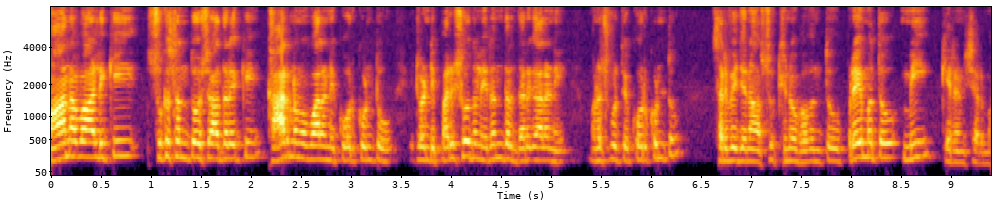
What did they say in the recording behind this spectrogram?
మానవాళికి సుఖ సంతోషాదులకి కారణమవ్వాలని కోరుకుంటూ ఇటువంటి పరిశోధన నిరంతరం జరగాలని మనస్ఫూర్తి కోరుకుంటూ సర్వేజన సుఖినో భవంతు. ప్రేమతో మీ కిరణ్ శర్మ.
